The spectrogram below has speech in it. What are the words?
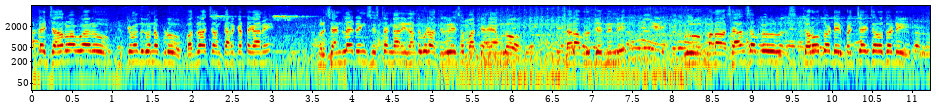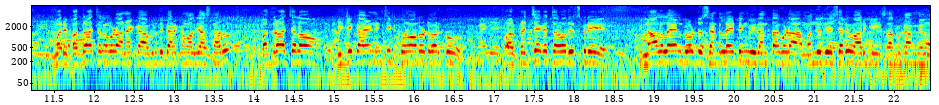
అట్లే చంద్రబాబు గారు ముఖ్యమంత్రిగా ఉన్నప్పుడు భద్రాచలం కరకట్ట కానీ మరి సెంట్ లైటింగ్ సిస్టమ్ కానీ ఇదంతా కూడా తెలుగుదేశం పార్టీ హయాంలో చాలా అభివృద్ధి చెందింది. ఇప్పుడు మన శాసనసభ్యులు చొరవతోటి ప్రత్యేక చొరవతోటి మరి భద్రాచలం కూడా అనేక అభివృద్ధి కార్యక్రమాలు చేస్తున్నారు. భద్రాచలం బ్రిడ్జి కాయ నుంచి కునవ రోడ్డు వరకు వారు ప్రత్యేక చొరవ తీసుకుని నాలుగు లైన్ రోడ్డు సెంట్రల్ లైటింగ్ ఇదంతా కూడా మంజూరు చేశారు. వారికి సర్వగా సభగా మేము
